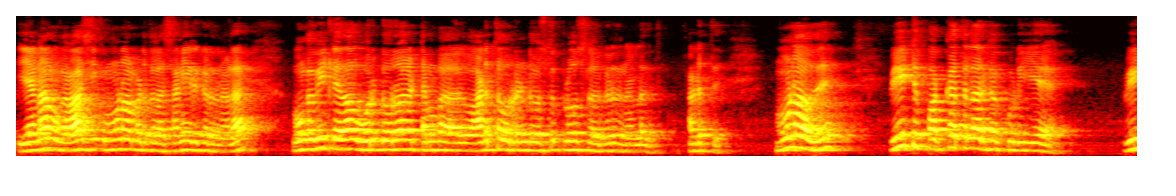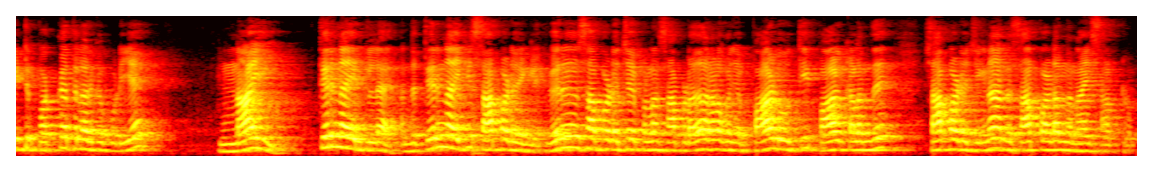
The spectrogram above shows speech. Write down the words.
ஏன்னா உங்கள் ராசிக்கு மூணாம் இடத்துல சனி இருக்கிறதுனால உங்கள் வீட்டில் ஏதாவது ஒரு டோராக டெம்ப அடுத்த ஒரு ரெண்டு வருஷத்துக்கு க்ளோஸில் இருக்கிறது நல்லது. அடுத்து மூணாவது வீட்டு பக்கத்தில் இருக்கக்கூடிய வீட்டு பக்கத்தில் இருக்கக்கூடிய நாய். தெருநாய் இருக்குல்ல அந்த தெருநாய்க்கு சாப்பாடு வைங்க. வெறும் சாப்பாடு வச்சா இப்போல்லாம் சாப்பிடாது. அதனால் கொஞ்சம் பால் ஊற்றி பால் கலந்து சாப்பாடு வச்சிங்கன்னா அந்த சாப்பாடை அந்த நாய் சாப்பிட்ரும்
